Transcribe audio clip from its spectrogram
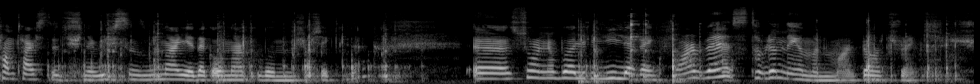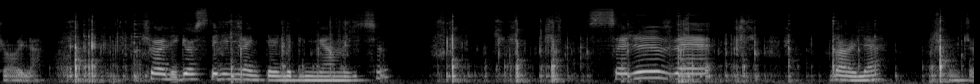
tam tersi de düşünebilirsiniz. Bunlar yedek onlar kullanılmış bir şekilde. Ee, sonra böyle bir lila renk var ve Stabilo neonlarım var. Dört renk. Şöyle. Şöyle göstereyim renklerini de bilmeyenler için. Sarı ve böyle turuncu.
